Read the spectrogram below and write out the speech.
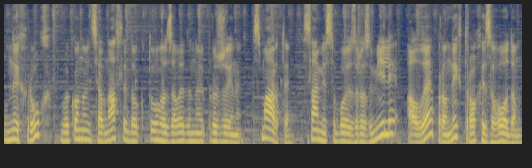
у них рух виконується внаслідок туго заведеної пружини. Смарти самі собою зрозумілі, але про них трохи згодом.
